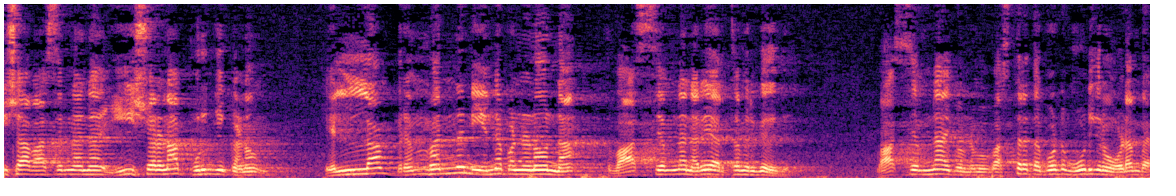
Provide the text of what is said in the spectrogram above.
ஈஷாவாஸ்யம்னா என்ன? ஈஸ்வரனா புரிஞ்சுக்கணும். எல்லாம் பிரம்மன்னு நீ என்ன பண்ணணும்னா வாஸ்யம்னா நிறைய அர்த்தம் இருக்குது. வாஸ்யம்னா இப்போ நம்ம வஸ்திரத்தை போட்டு மூடிக்கிறோம் உடம்பை.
